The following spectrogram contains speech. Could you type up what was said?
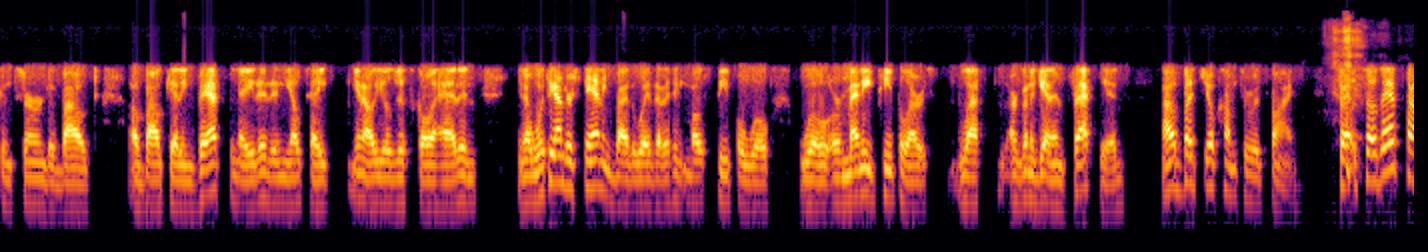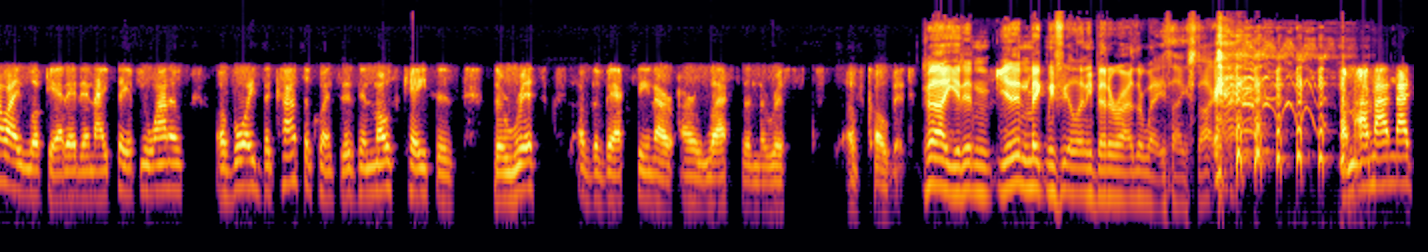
concerned about about getting vaccinated, and you'll take you know you'll just go ahead and you know with the understanding, by the way, that I think most people will will or many people are left are going to get infected, uh, but you'll come through it fine. So, so that's how I look at it. And I say if you want to avoid the consequences, in most cases, the risks of the vaccine are, are less than the risks of COVID. Well, you didn't you didn't make me feel any better either way. Thanks, Doc. I'm, I'm, I'm not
